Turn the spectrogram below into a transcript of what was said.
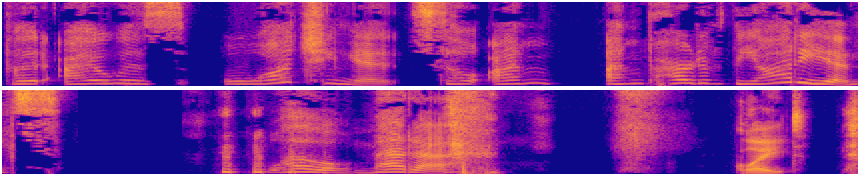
but I was watching it, so I'm I'm part of the audience. Whoa, meta. Quite.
